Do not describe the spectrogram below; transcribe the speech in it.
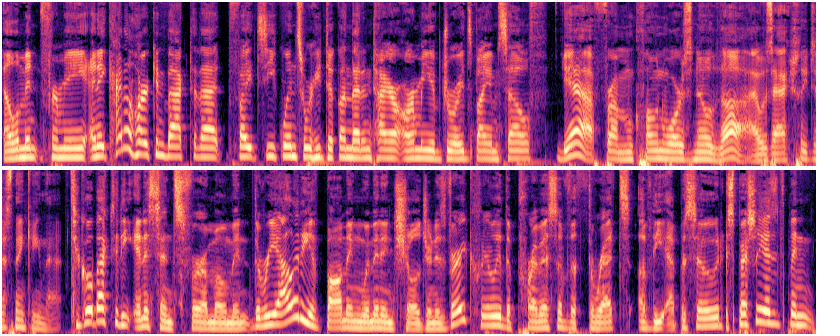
element for me. And it kind of harkened back to that fight sequence where he took on that entire army of droids by himself. Yeah, from Clone Wars No The. I was actually just thinking that. To go back to the innocence for a moment, the reality of bombing women and children is very clearly the premise of the threats of the episode, especially as it's been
